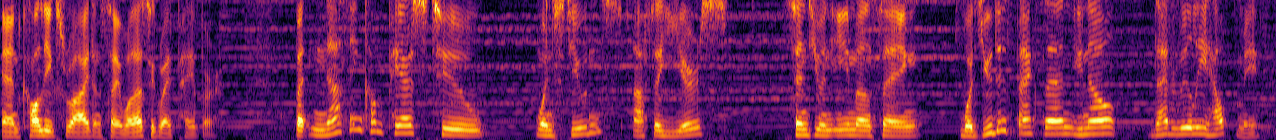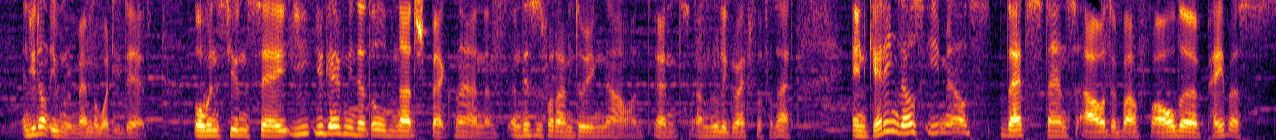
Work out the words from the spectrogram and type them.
and colleagues write and say, well, that's a great paper. But nothing compares to when students, after years, send you an email saying, what you did back then, you know, that really helped me. And you don't even remember what you did. Or when students say, you, gave me that little nudge back then, and, and this is what I'm doing now, and, and I'm really grateful for that. And getting those emails, that stands out above all the papers.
